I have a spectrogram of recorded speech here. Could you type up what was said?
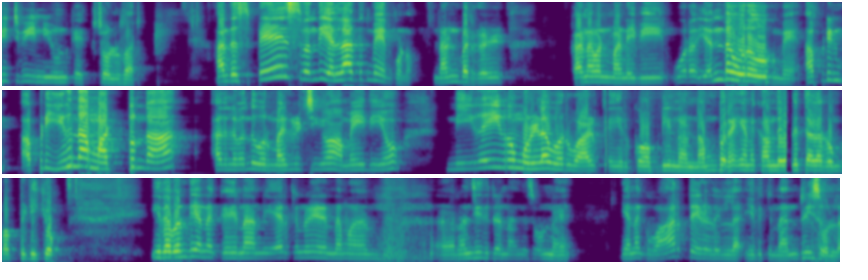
between யூன்னு கே சொல்வார். அந்த ஸ்பேஸ் வந்து எல்லாத்துக்குமே இருக்கணும். நண்பர்கள் கணவன் மனைவி உற எந்த உறவுக்குமே. அப்படின்னு அப்படி இருந்தால் மட்டும்தான் அதில் வந்து ஒரு மகிழ்ச்சியும் அமைதியும் நிறைவும் உள்ள ஒரு வாழ்க்கை இருக்கும் அப்படின்னு நான் நம்புகிறேன் எனக்கு அந்த எழுத்தாளர் ரொம்ப பிடிக்கும். இதை வந்து எனக்கு நான் ஏற்கனவே நம்ம ரஞ்சித்திட்ட நாங்கள் சொன்னேன். எனக்கு வார்த்தைகள் இல்லை. இதுக்கு நன்றி சொல்ல.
